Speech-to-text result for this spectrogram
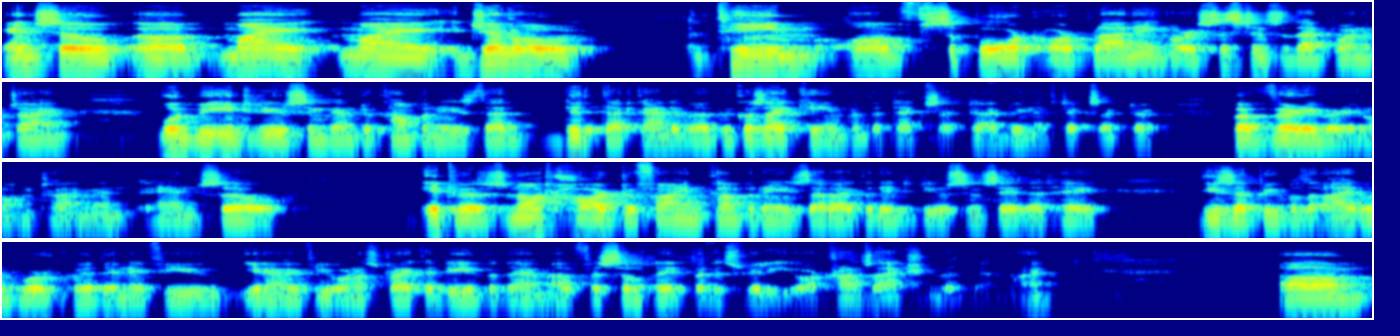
And so uh, my my general theme of support or planning or assistance at that point in time would be introducing them to companies that did that kind of work because I came from the tech sector. I've been in the tech sector for a very, very long time. And, and so it was not hard to find companies that I could introduce and say that, hey, these are people that I would work with. And if you, you know, if you want to strike a deal with them, I'll facilitate, but it's really your transaction with them, right? Um,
